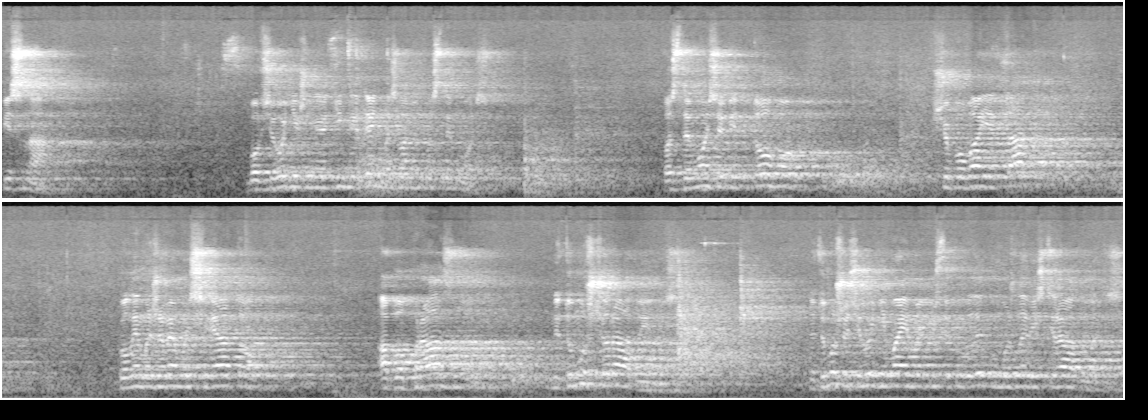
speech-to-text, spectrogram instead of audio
пісна. Бо в сьогоднішній недільний день ми з вами постимося. Постимося від того, що буває так, коли ми живемо свято або праздно, не тому, що радуємося, не тому, що сьогодні маємо якусь таку велику можливість радуватися,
